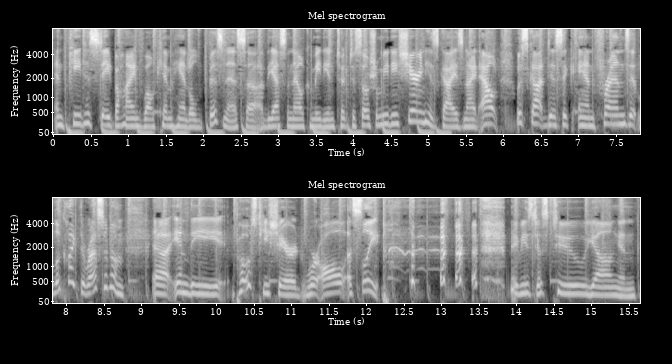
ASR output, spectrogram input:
and Pete has stayed behind while Kim handled business. Uh, the SNL comedian took to social media sharing his guys' night out with Scott Disick and friends. It looked like the rest of them uh, in the post he shared were all asleep. Maybe he's just too young and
